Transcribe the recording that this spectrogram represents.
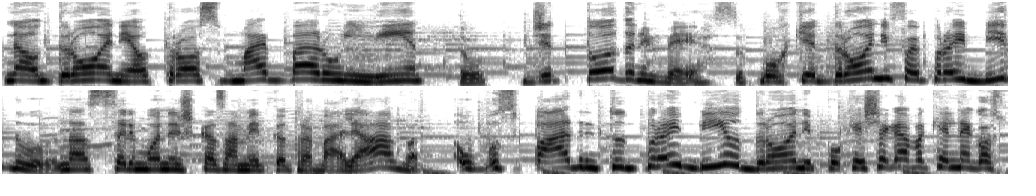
Não, drone é o troço mais barulhento de todo o universo. Porque drone foi proibido nas cerimônias de casamento que eu trabalhava. O- Os padres tudo proibiam o drone, porque chegava aquele negócio.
